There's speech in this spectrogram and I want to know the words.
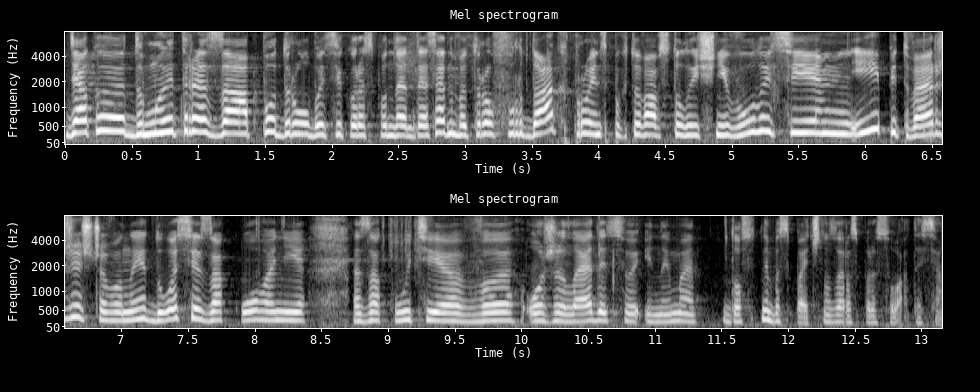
Дякую, Дмитре, за подробиці. Кореспондент СН Дмитро Фурдак проінспектував столичні вулиці і підтверджує, що вони досі заковані, закуті в ожеледицю, і ними досить небезпечно зараз пересуватися.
